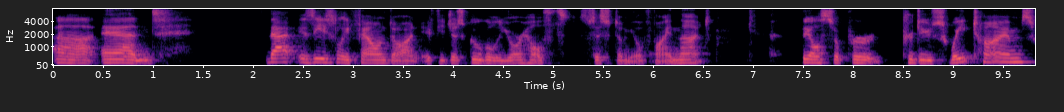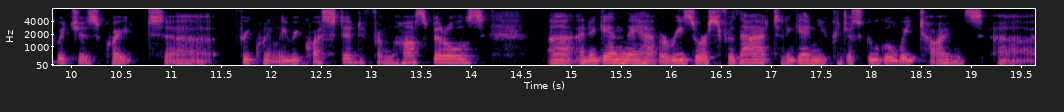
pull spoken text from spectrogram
Uh, And that is easily found on, if you just Google your health system, you'll find that. They also pr- produce wait times, which is quite uh, frequently requested from the hospitals. Uh, And again, they have a resource for that. And again, you can just Google wait times. Uh,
